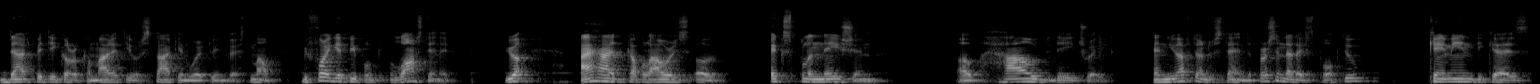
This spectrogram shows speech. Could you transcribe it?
that particular commodity or stock and where to invest. Now, before I get people lost in it, you, I had a couple hours of explanation of how do they trade. And you have to understand the person that I spoke to came in because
